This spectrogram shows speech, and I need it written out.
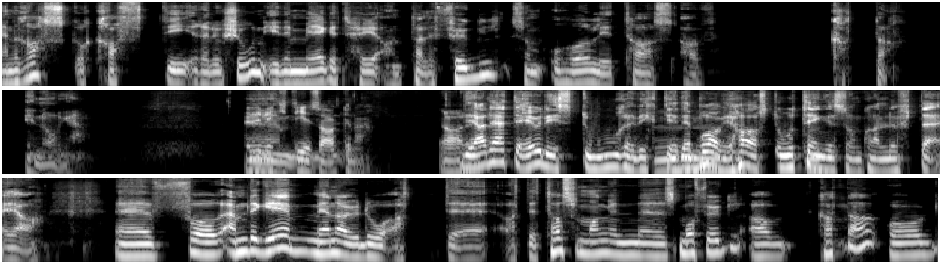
en rask og kraftig reduksjon i det meget høye antallet fugl som årlig tas av katter i Norge. De viktige sakene. Ja, det, Ja, dette er jo de store, viktige. Det er bra vi har Stortinget som kan løfte, ja. Eh, For MDG mener jo da at, eh, at det tas for mange eh, småfugl av katter, og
